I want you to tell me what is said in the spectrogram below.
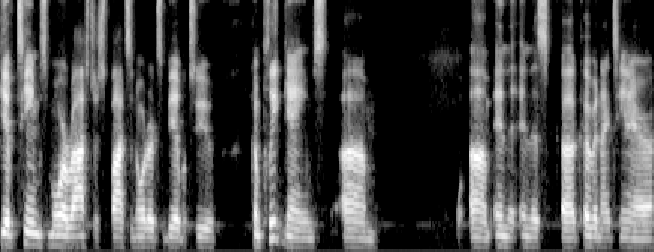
give teams more roster spots in order to be able to complete games um, um, in the, in this uh, COVID nineteen era.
